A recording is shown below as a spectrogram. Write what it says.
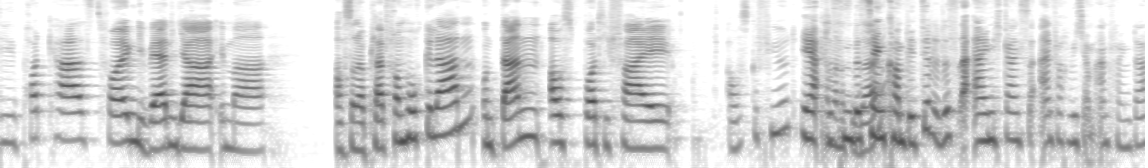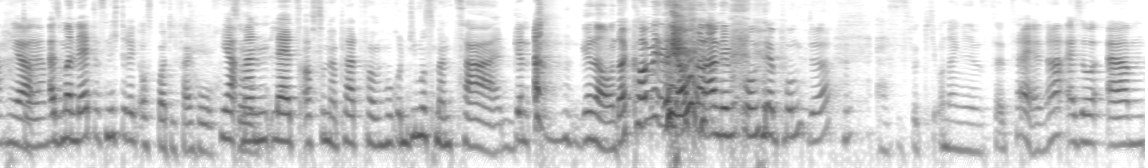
die Podcast-Folgen, die werden ja immer auf so einer Plattform hochgeladen und dann auf Spotify ausgeführt. Ja, das ist ein so bisschen sagen? komplizierter. Das ist eigentlich gar nicht so einfach, wie ich am Anfang dachte. Ja, also man lädt es nicht direkt auf Spotify hoch. ja, so. man lädt es auf so einer Plattform hoch und die muss man zahlen. Gen genau, und da kommen wir auch schon an den Punkt der Punkte. Es ist wirklich unangenehm, das zu erzählen. Ne? Also, ähm,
